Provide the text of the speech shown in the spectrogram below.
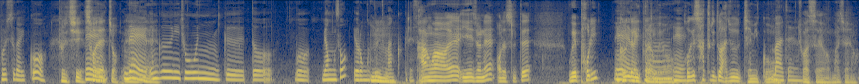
볼 수가 있고. 그렇지 네. 서해 쪽. 네, 네, 네. 은근히 좋은 그 또 뭐 명소 이런 것들도 음. 많고 그래서. 강화에 예전에 어렸을 때 외포리 네, 그런 데가 외포리. 있더라고요. 네. 거기 사투리도 아주 재밌고 맞아요. 좋았어요. 맞아요.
